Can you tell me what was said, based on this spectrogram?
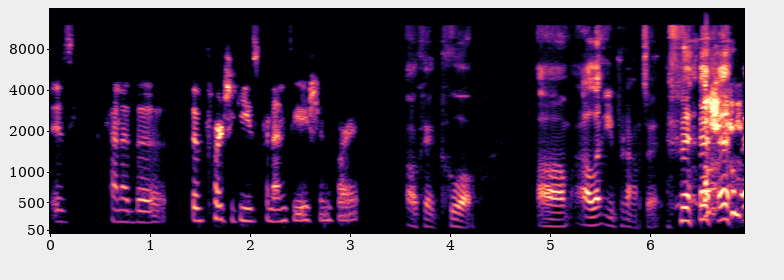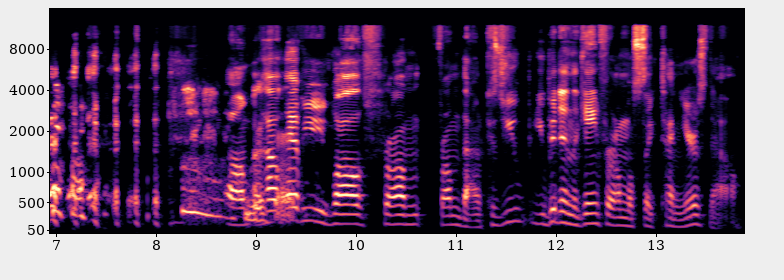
is kind of the the Portuguese pronunciation for it. Okay, cool. Um, I'll let you pronounce it. Um, how have you evolved from from that? Because you you've been in the game for almost like 10 years now.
